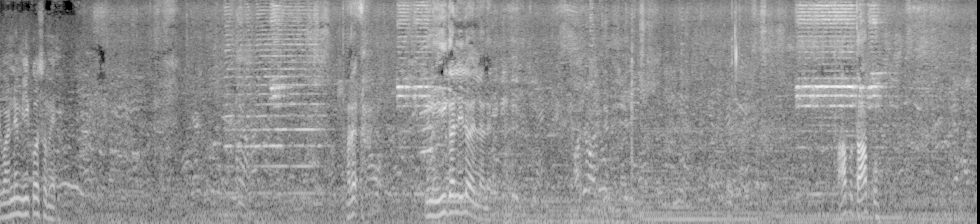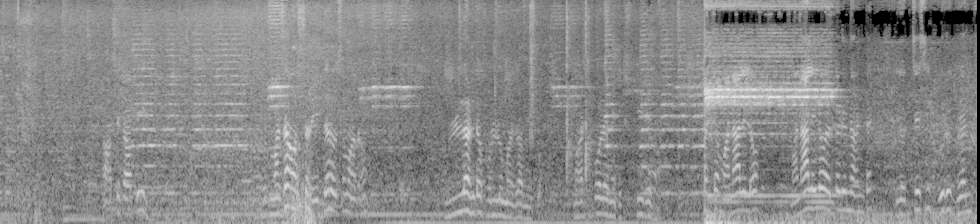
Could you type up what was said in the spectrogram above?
ఇవన్నీ మీకోసమే అరే నేను ఈ గల్లీలో వెళ్ళాలి. తాపు తాపు. కాఫీ తాపి ఇప్పుడు మజా వస్తుంది ఇద్దరు వస్తే మాత్రం ఫుల్ అంటే ఫుల్ మజా మీకు. మర్చిపోలేని ఎక్స్పీరియన్స్ అంటే మనాలిలో మనాలిలో ఎక్కడున్నా అంటే ఇది వచ్చేసి గురు గ్రంథ్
